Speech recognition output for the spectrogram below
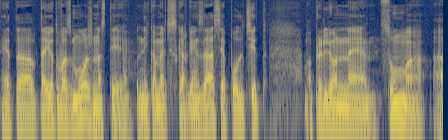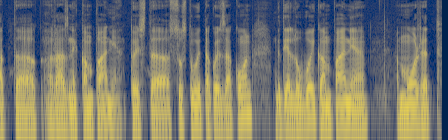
Это дает возможности некоммерческой организации получить определенная сумма от э, разных компаний. То есть э, существует такой закон, где любой компания может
